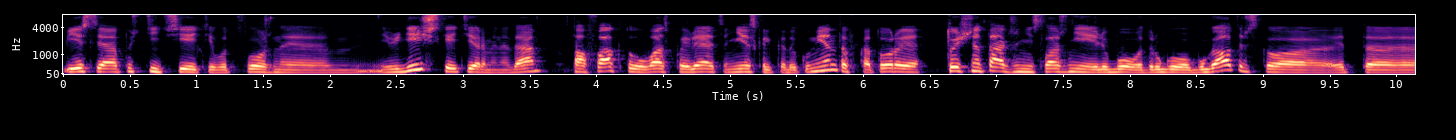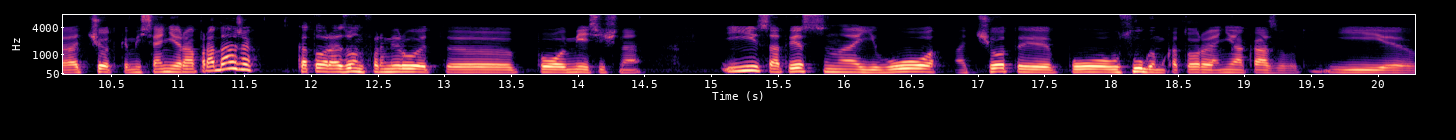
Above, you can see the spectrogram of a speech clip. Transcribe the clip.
если опустить все эти вот сложные юридические термины, да, по факту у вас появляется несколько документов, которые точно так же не сложнее любого другого бухгалтерского. Это отчет комиссионера о продажах, который Озон формирует э, помесячно, и, соответственно, его отчеты по услугам, которые они оказывают. И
